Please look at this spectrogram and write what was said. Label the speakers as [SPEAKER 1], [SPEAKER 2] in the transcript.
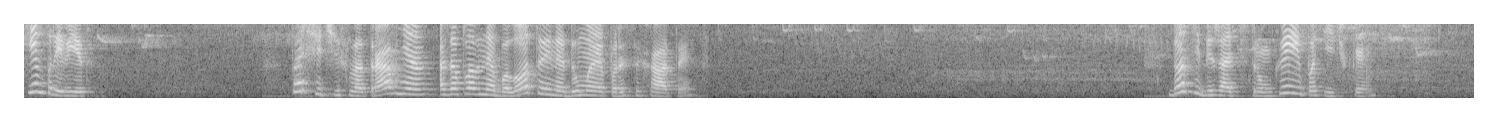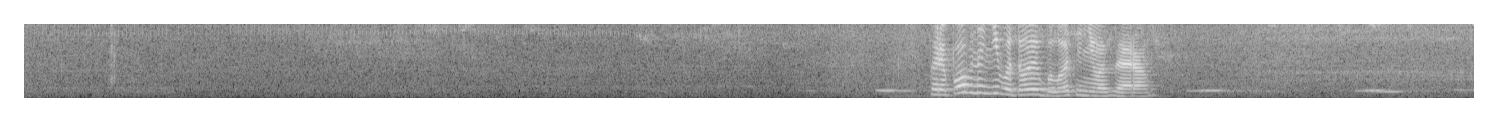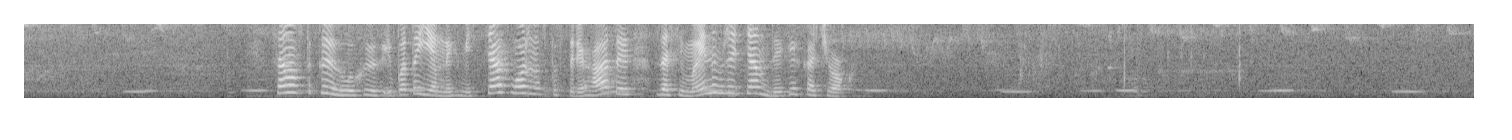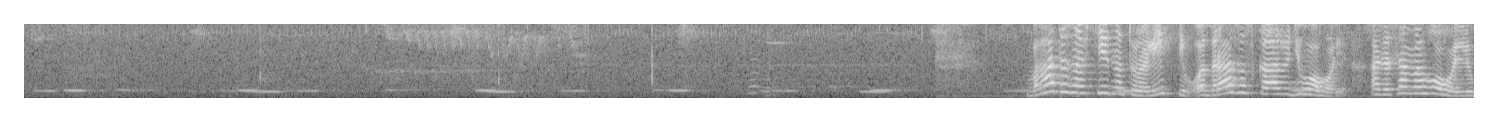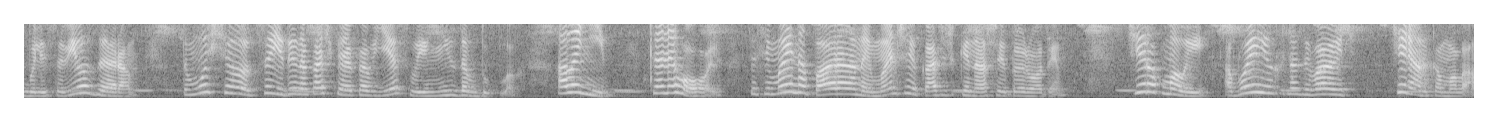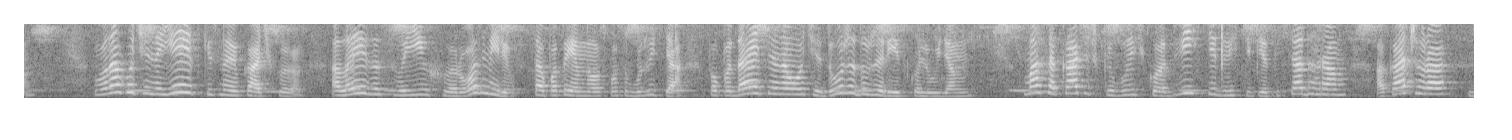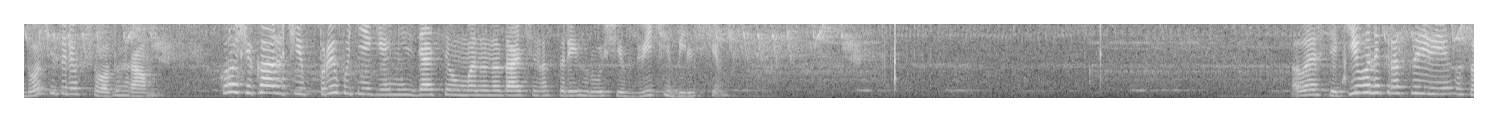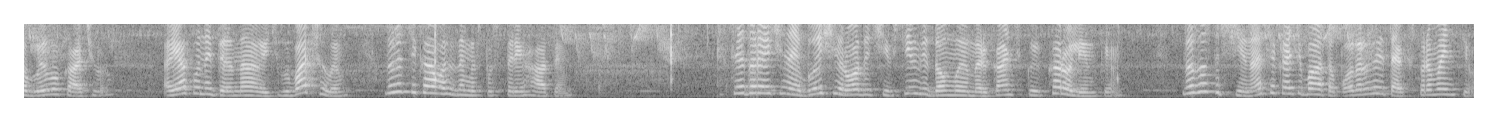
[SPEAKER 1] Всім привіт! Перші числа травня, а заплавне болото і не думає пересихати. Досі біжать струмки і потічки. Переповнені водою болотяні озера. Саме в таких глухих і потаємних місцях можна спостерігати за сімейним життям диких качок. Багато знавців натуралістів одразу скажуть Гоголь, адже саме Гоголь любить лісові озера, тому що це єдина качка, яка в'є свої гнізда в дуплах. Але ні, це не Гоголь, це сімейна пара найменшої качечки нашої природи. Чирок малий, або їх називають чирянка мала. Вона хоч і не є рідкісною качкою, але і за своїх розмірів та потаємного способу життя попадається на очі дуже-дуже рідко людям. Маса качечки близько 200-250 грам, а качура до 400 грам. Коротше кажучи, припутні, які гніздяться у мене на дачі на старій груші, вдвічі більші. Але ж які вони красиві, особливо качур. А як вони пірнають, ви бачили? Дуже цікаво за ними спостерігати. Це, до речі, найближчі родичі всім відомої американської Каролінки. До зустрічі! Нас чекає багато подорожей та експериментів.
